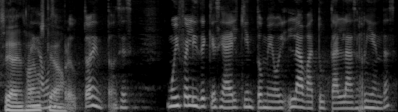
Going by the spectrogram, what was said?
Sí, ya nos Lo dejamos en productor, entonces muy feliz de que sea él quien tome hoy la batuta, las riendas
